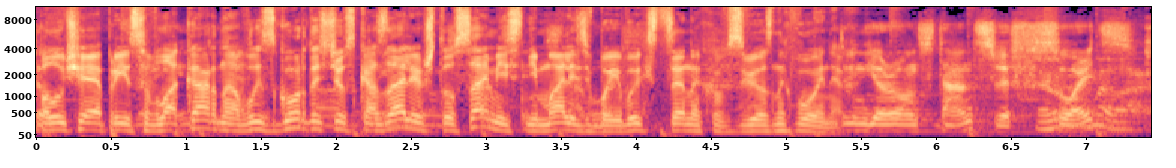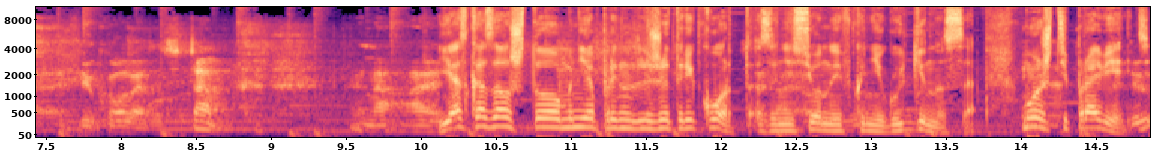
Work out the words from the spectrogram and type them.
Получая приз в Лакарно, вы с гордостью сказали, что сами снимались в боевых сценах в «Звездных войнах». Я сказал, что мне принадлежит рекорд, занесенный в книгу Гиннесса. Можете проверить.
